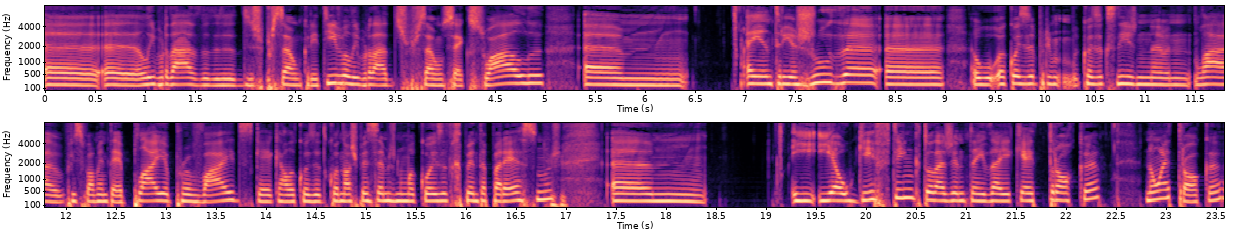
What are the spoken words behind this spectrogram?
uh, a liberdade de, de expressão criativa, a liberdade de expressão sexual, um, a entreajuda, uh, a, a coisa, a coisa que se diz na- lá principalmente é playa provides, que é aquela coisa de quando nós pensamos numa coisa de repente aparece-nos. Um, e, e é o gifting, que toda a gente tem a ideia que é troca, não é troca,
